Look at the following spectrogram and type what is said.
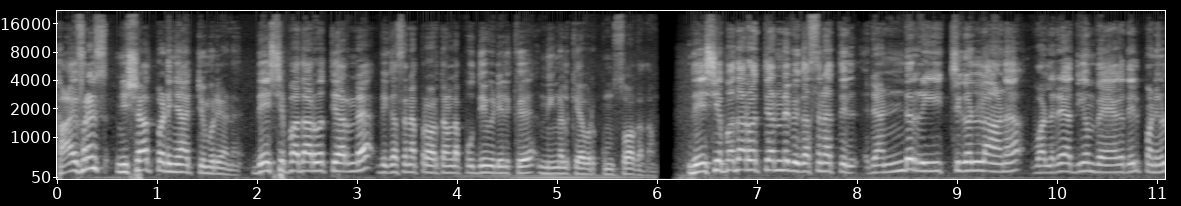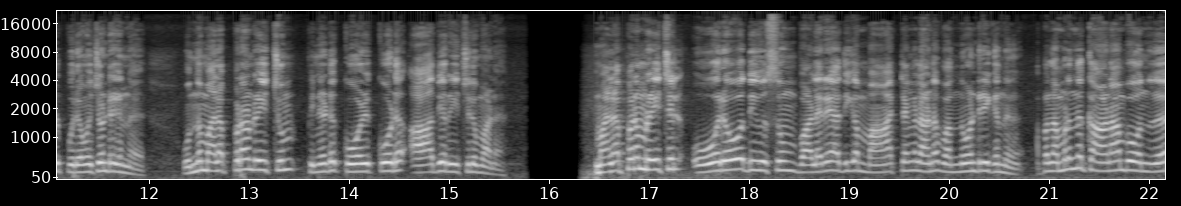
ഹായ് ഫ്രണ്ട്സ് നിഷാദ് പടിഞ്ഞാറ്റുമുറിയാണ്. ദേശീയപാത അറുപത്തിയാറിന്റെ വികസന പ്രവർത്തനങ്ങളുടെ പുതിയ വീഡിയോയിലേക്ക് നിങ്ങൾക്ക് ഏവർക്കും സ്വാഗതം. ദേശീയപാത അറുപത്തിയാറിന്റെ വികസനത്തിൽ രണ്ട് റീച്ചുകളിലാണ് വളരെയധികം വേഗതയിൽ പണികൾ പുരോഗമിച്ചുകൊണ്ടിരിക്കുന്നത്. ഒന്ന് മലപ്പുറം റീച്ചും പിന്നീട് കോഴിക്കോട് ആദ്യ റീച്ചിലുമാണ്. മലപ്പുറം റീച്ചിൽ ഓരോ ദിവസവും വളരെയധികം മാറ്റങ്ങളാണ് വന്നുകൊണ്ടിരിക്കുന്നത്. അപ്പോൾ നമ്മളിന്ന് കാണാൻ പോകുന്നത്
